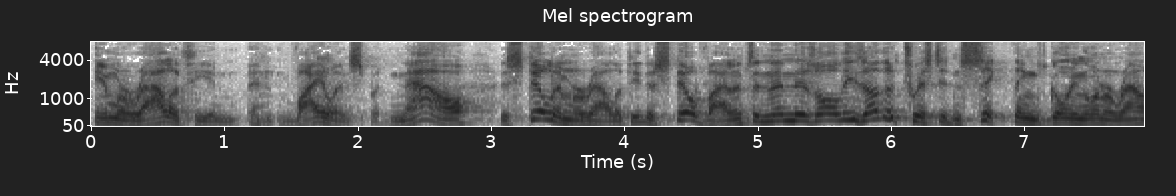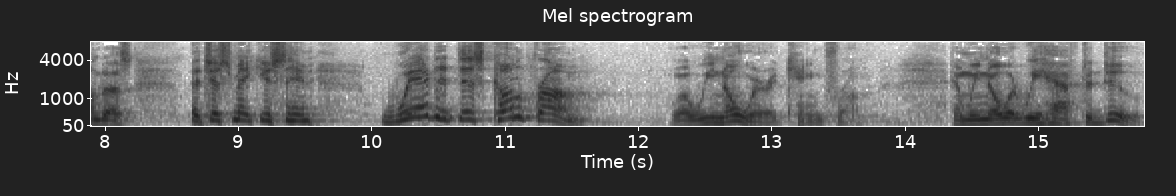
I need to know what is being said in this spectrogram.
immorality and, and, violence, but now there's still immorality, there's still violence, and then there's all these other twisted and sick things going on around us that just make you say, Where did this come from? Well, we know where it came from, and we know what we have to do.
